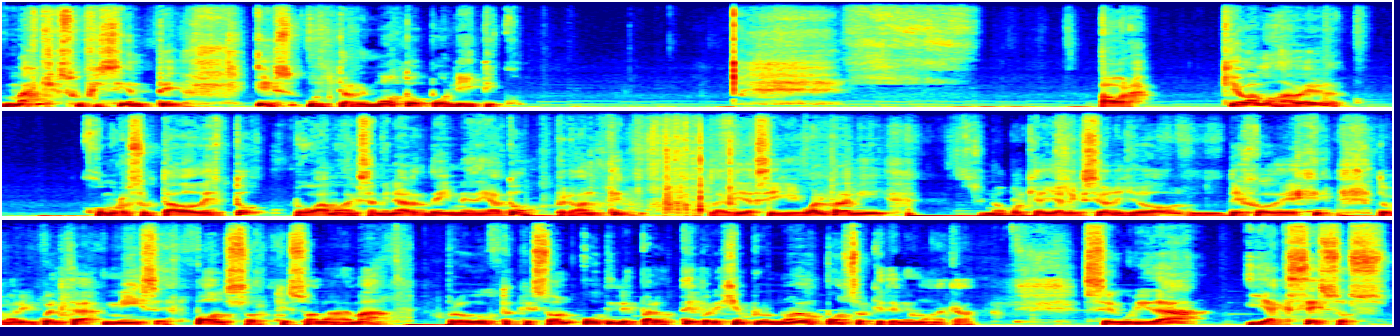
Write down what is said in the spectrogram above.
más que suficiente, es un terremoto político. Ahora, ¿qué vamos a ver como resultado de esto? Lo vamos a examinar de inmediato, pero antes la vida sigue igual para mí. No porque haya elecciones, yo dejo de tomar en cuenta mis sponsors, que son además productos que son útiles para usted. Por ejemplo, un nuevo sponsor que tenemos acá. Seguridad y accesos.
